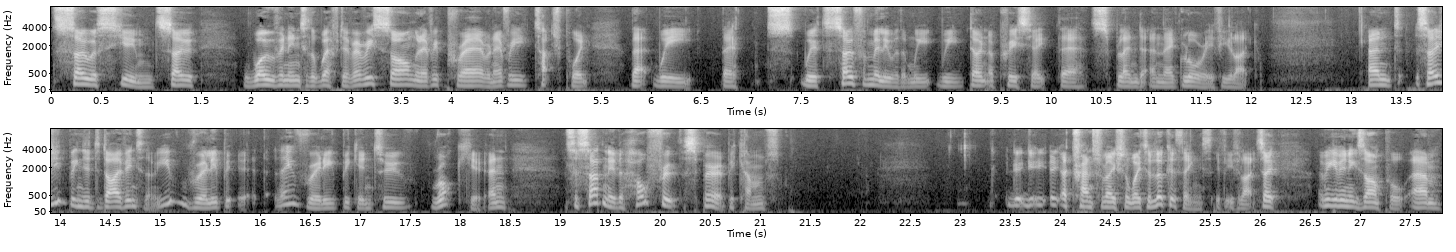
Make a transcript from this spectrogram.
so assumed, so woven into the weft of every song and every prayer and every touch point that we they're we're so familiar with them we we don't appreciate their splendor and their glory if you like and so as you begin to dive into them, you really be, they really begin to rock you, and so suddenly the whole fruit of the spirit becomes a transformational way to look at things, if, if you like. So let me give you an example: um,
